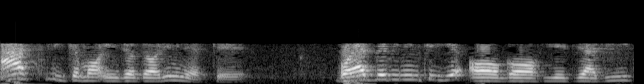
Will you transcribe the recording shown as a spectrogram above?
اصلی که ما اینجا داریم این است که باید ببینیم که یه آگاهی جدید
